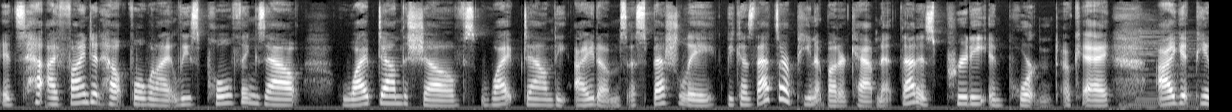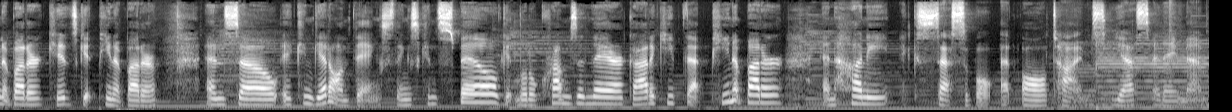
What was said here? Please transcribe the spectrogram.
it's I find it helpful when I at least pull things out wipe down the shelves, wipe down the items, especially because that's our peanut butter cabinet. That is pretty important, okay? I get peanut butter, kids get peanut butter, and so it can get on things. Things can spill, get little crumbs in there. Got to keep that peanut butter and honey accessible at all times. Yes and amen.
